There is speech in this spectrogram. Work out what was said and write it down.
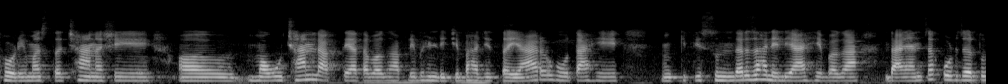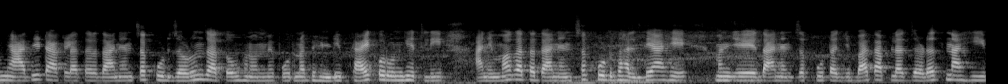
थोडी मस्त छान अशी मऊ छान लागते. आता बघा आपली भेंडीची भाजी तयार होत आहे. किती सुंदर झालेली आहे बघा. दाण्यांचा कूट जर तुम्ही आधी टाकला तर दाण्यांचा कूट जळून जातो म्हणून मी पूर्ण भेंडी फ्राय करून घेतली. आणि मग आता दाण्यांचा कूट घालते आहे. म्हणजे दाण्यांचा कूट अजिबात आपला जळत नाही.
